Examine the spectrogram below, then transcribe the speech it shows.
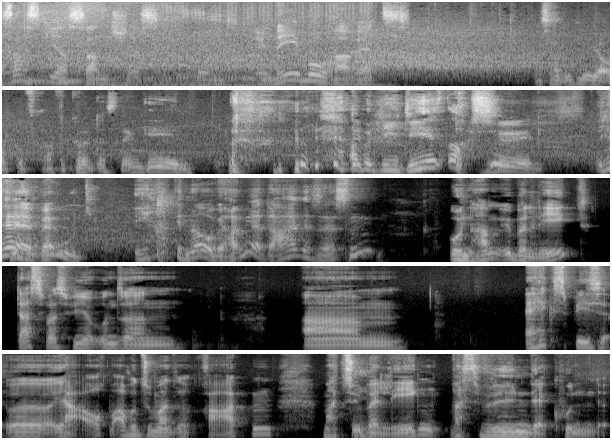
Saskia Sanchez und René Morawetz. Das habe ich mir ja auch gefragt, wie könnte das denn gehen? Aber die Idee ist doch schön. Ja, gut. Ja, genau. Wir haben ja da gesessen und haben überlegt, das, was wir unseren ähm, Expies äh, ja auch ab und zu mal raten, mal zu mhm. überlegen, was will denn der Kunde?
